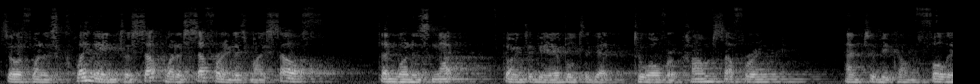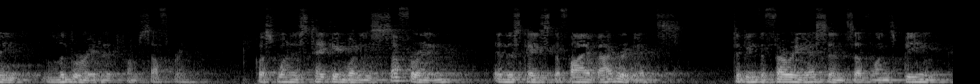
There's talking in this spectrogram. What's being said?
So if one is clinging to what is suffering as myself, then one is not going to be able to get to overcome suffering and to become fully liberated from suffering. Because one is taking what is suffering, in this case the five aggregates, to be the very essence of one's being.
